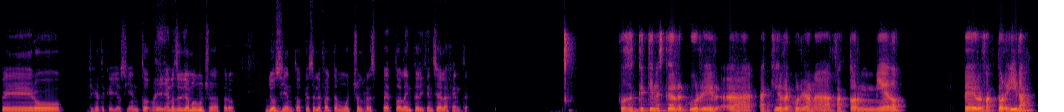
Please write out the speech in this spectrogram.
Pero fíjate que yo siento, oye, ya nos desviamos mucho, pero yo siento que se le falta mucho el respeto a la inteligencia de la gente. Pues es que tienes que recurrir, a, aquí recurrieron al factor miedo, pero el factor ira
